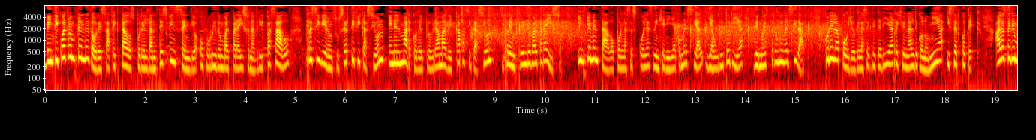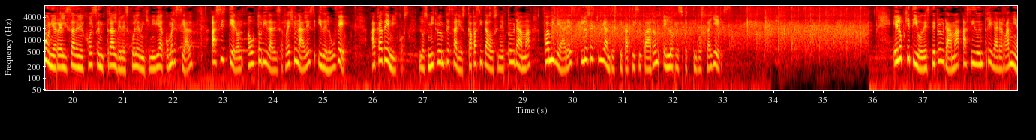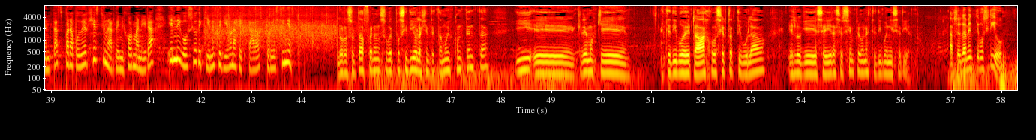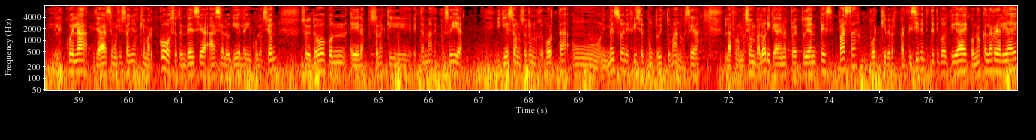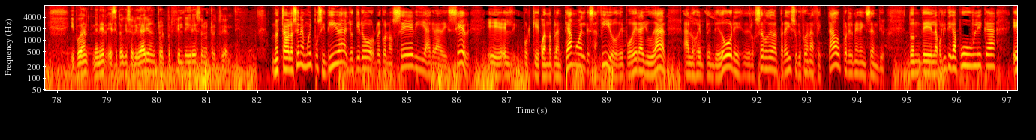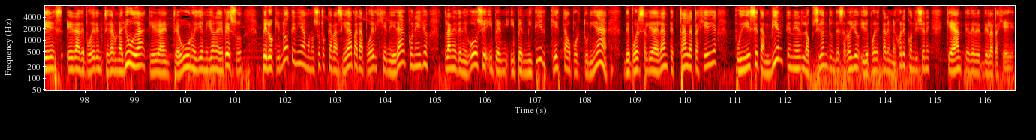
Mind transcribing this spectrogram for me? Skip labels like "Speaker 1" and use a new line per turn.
24 emprendedores afectados por el dantesco incendio ocurrido en Valparaíso en abril pasado recibieron su certificación en el marco del programa de capacitación Reemprende Valparaíso, implementado por las escuelas de Ingeniería Comercial y Auditoría de nuestra universidad, con el apoyo de la Secretaría Regional de Economía y Cercotec. A la ceremonia realizada en el hall central de la Escuela de Ingeniería Comercial asistieron autoridades regionales y de la UV académicos, los microempresarios capacitados en el programa, familiares y los estudiantes que participaron en los respectivos talleres. El objetivo de este programa ha sido entregar herramientas para poder gestionar de mejor manera el negocio de quienes se vieron afectados por el siniestro.
Los resultados fueron súper positivos, la gente está muy contenta y eh, creemos que este tipo de trabajo, cierto articulado, es lo que se debiera hacer siempre con este tipo de iniciativas.
Absolutamente positivo. La escuela ya hace muchos años que marcó su tendencia hacia lo que es la vinculación, sobre todo con eh, las personas que están más desposeídas y que eso a nosotros nos reporta un, inmenso beneficio desde el punto de vista humano. O sea, la formación valórica de nuestros estudiantes pasa porque participen de este tipo de actividades, conozcan las realidades y puedan tener ese toque solidario dentro del perfil de ingreso de nuestros estudiantes.
Nuestra evaluación es muy positiva, yo quiero reconocer y agradecer, eh, porque cuando planteamos el desafío de poder ayudar a los emprendedores de los cerros de Valparaíso que fueron afectados por el mega incendio, donde la política pública era de poder entregar una ayuda que iba entre 1 y 10 millones de pesos, pero que no teníamos nosotros capacidad para poder generar con ellos planes de negocio y permitir que esta oportunidad de poder salir adelante tras la tragedia pudiese también tener la opción de un desarrollo y de poder estar en mejores condiciones que antes de, la tragedia.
